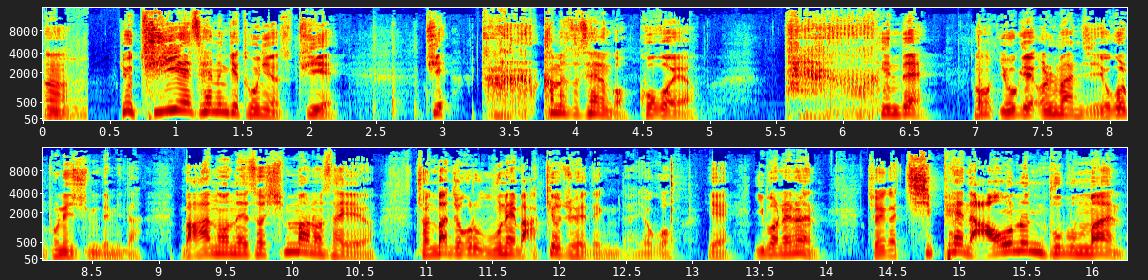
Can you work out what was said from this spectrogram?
어. 요 뒤에 세는 게 돈이었어. 뒤에. 뒤에 탁 하면서 세는 거. 그거예요. 탁인데 어, 요게 얼마인지 요걸 보내 주시면 됩니다. 만 원에서 10만 원 사이에요. 전반적으로 운에 맡겨 줘야 됩니다. 요거. 예. 이번에는 저희가 집에 나오는 부분만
